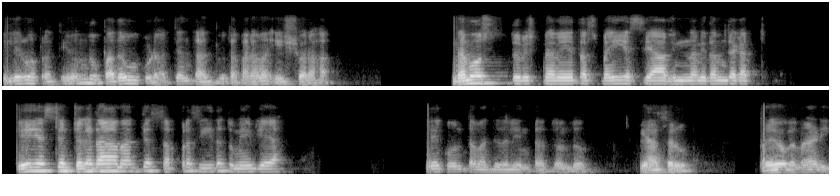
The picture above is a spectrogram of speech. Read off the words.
ಇಲ್ಲಿರುವ ಪ್ರತಿಯೊಂದು ಪದವೂ ಕೂಡ ಅತ್ಯಂತ ಅದ್ಭುತ. ಪರಮ ಈಶ್ವರ. ನಮೋಸ್ತು ವಿಷ್ಣವೇ ತಸ್ಮೈ ಯಸ್ಯಾಭಿನ್ನಮಿದಂ ಜಗತ್ ಹೇಯಸ್ಯ ಜಗದಾಮಾದ್ಯ ಸಪ್ರಸೀದ ತುಮೇ ವ್ಯಯ ಬೇಕು ಅಂತ ಮಧ್ಯದಲ್ಲಿ ಇಂಥದ್ದೊಂದು ವ್ಯಾಸರು ಪ್ರಯೋಗ ಮಾಡಿ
